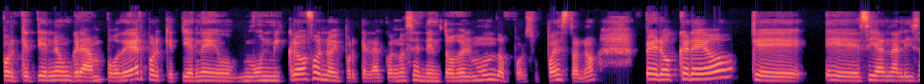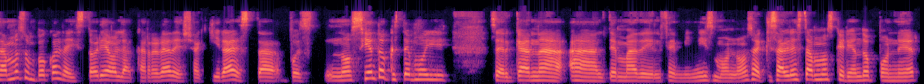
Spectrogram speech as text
porque tiene un gran poder, porque tiene un, micrófono y porque la conocen en todo el mundo, por supuesto, ¿no? Pero creo que eh, si analizamos un poco la historia o la carrera de Shakira, está, pues no siento que esté muy cercana al tema del feminismo, ¿no? O sea, quizá le estamos queriendo poner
